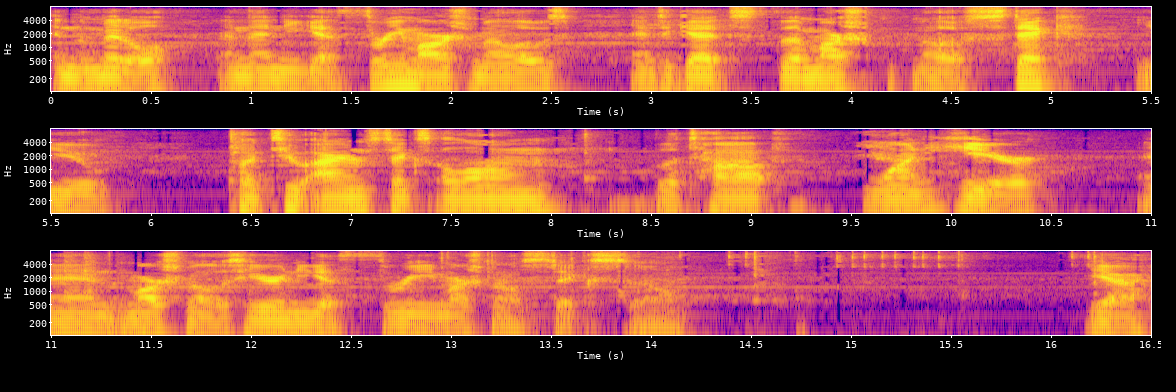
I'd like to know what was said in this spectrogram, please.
in the middle, and then you get three marshmallows. And to get the marshmallow stick, you put two iron sticks along the top, one here, and marshmallows here and you get three marshmallow sticks so yeah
